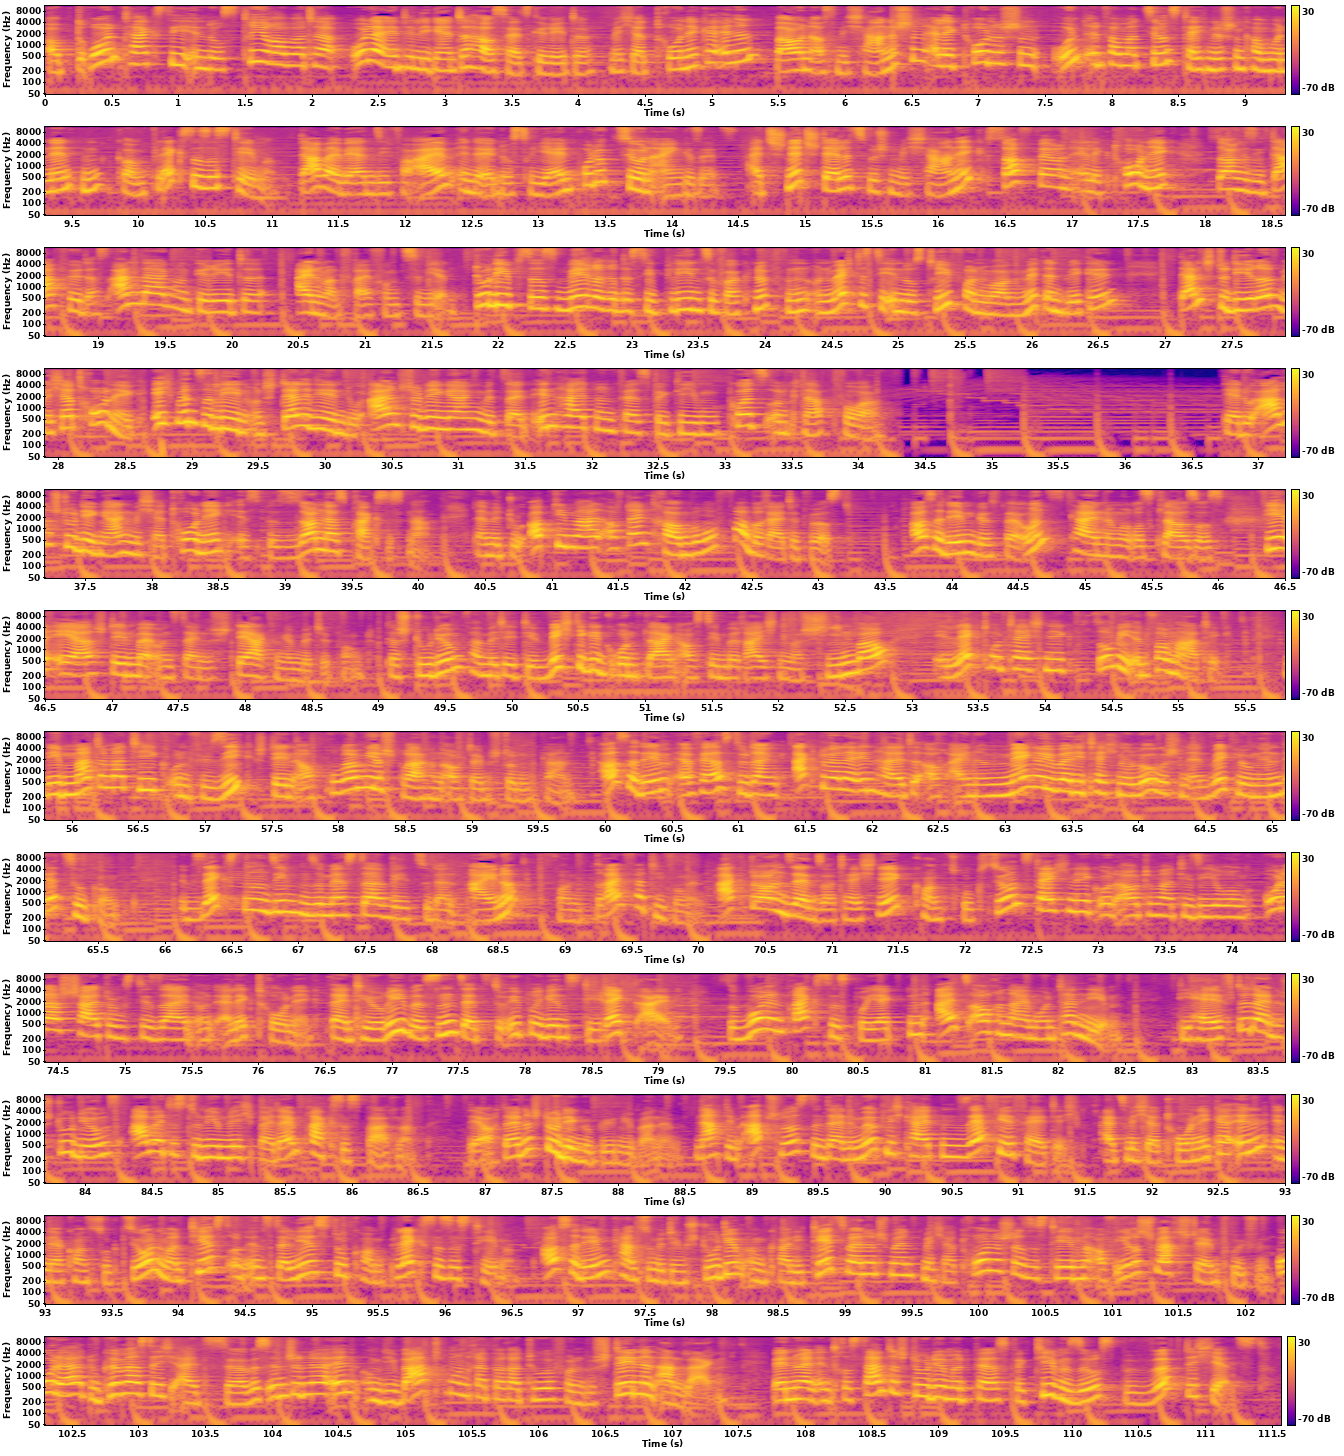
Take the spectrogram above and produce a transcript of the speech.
Ob Drohnentaxi, Industrieroboter oder intelligente Haushaltsgeräte, MechatronikerInnen bauen aus mechanischen, elektronischen und informationstechnischen Komponenten komplexe Systeme. Dabei werden sie vor allem in der industriellen Produktion eingesetzt. Als Schnittstelle zwischen Mechanik, Software und Elektronik sorgen sie dafür, dass Anlagen und Geräte einwandfrei funktionieren. Du liebst es, mehrere Disziplinen zu verknüpfen und möchtest die Industrie von morgen mitentwickeln? Dann studiere Mechatronik. Ich bin Celine und stelle dir den dualen Studiengang mit seinen Inhalten und Perspektiven kurz und knapp vor. Der duale Studiengang Mechatronik ist besonders praxisnah, damit du optimal auf deinen Traumberuf vorbereitet wirst. Außerdem gibt es bei uns keinen Numerus Clausus. Viel eher stehen bei uns deine Stärken im Mittelpunkt. Das Studium vermittelt dir wichtige Grundlagen aus den Bereichen Maschinenbau, Elektrotechnik sowie Informatik. Neben Mathematik und Physik stehen auch Programmiersprachen auf deinem Stundenplan. Außerdem erfährst du dank aktueller Inhalte auch eine Menge über die technologischen Entwicklungen der Zukunft. Im sechsten und siebten Semester wählst du dann eine von drei Vertiefungen. Aktor- und Sensortechnik, Konstruktionstechnik und Automatisierung oder Schaltungsdesign und Elektronik. Dein Theoriewissen setzt du übrigens direkt ein, sowohl in Praxisprojekten als auch in einem Unternehmen. Die Hälfte deines Studiums arbeitest du nämlich bei deinem Praxispartner, der auch deine Studiengebühren übernimmt. Nach dem Abschluss sind deine Möglichkeiten sehr vielfältig. Als Mechatronikerin in der Konstruktion montierst und installierst du komplexe Systeme. Außerdem kannst du mit dem Studium im Qualitätsmanagement mechatronische Systeme auf ihre Schwachstellen prüfen. Oder du kümmerst dich als Serviceingenieurin um die Wartung und Reparatur von bestehenden Anlagen. Wenn du ein interessantes Studium mit Perspektiven suchst, bewirb dich jetzt!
